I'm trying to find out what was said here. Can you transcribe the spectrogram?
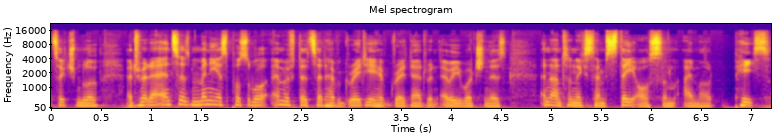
comment section below. I try to answer as many as possible. And with that said, have a great day, have a great night whenever you're watching this. And until next time, stay awesome. I'm out. Peace.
